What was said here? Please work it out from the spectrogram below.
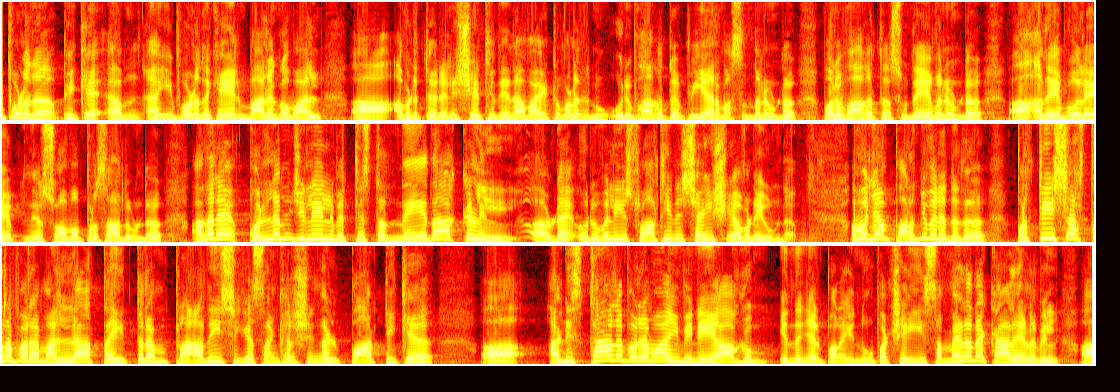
ഇപ്പോഴത് പി കെ അത് കെ എൻ ബാലഗോപാൽ അവിടുത്തെ ഒരു അനിഷേധ്യ നേതാവായിട്ട് വളരുന്നു. ഒരു ഭാഗത്ത് പി ആർ വസന്തനുണ്ട് മറുഭാഗത്ത് സുദേവനുണ്ട് അതേപോലെ സോമപ്രസാദ് ഉണ്ട് അങ്ങനെ കൊല്ലം ജില്ലയിൽ വ്യത്യസ്ത നേതാക്കളിൽ അവിടെ ഒരു വലിയ സ്വാധീന ശേഷി അവിടെയുണ്ട്. അപ്പോൾ ഞാൻ പറഞ്ഞു വരുന്നത് പ്രത്യയശാസ്ത്രപരമല്ലാത്ത ഇത്തരം പ്രാദേശിക സംഘർഷങ്ങൾ പാർട്ടിക്ക് അടിസ്ഥാനപരമായി വിനയാകും എന്ന് ഞാൻ പറയുന്നു. പക്ഷേ ഈ സമ്മേളന കാലയളവിൽ ആ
